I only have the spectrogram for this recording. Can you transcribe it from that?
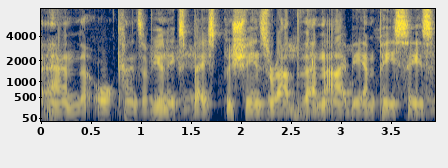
and all kinds of Unix based machines rather than IBM PCs,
